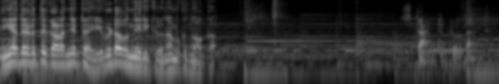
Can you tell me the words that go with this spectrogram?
നീ അതെടുത്ത് കളഞ്ഞിട്ട് ഇവിടെ വന്നിരിക്കൂ നമുക്ക് നോക്കാം. It's time to do that.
